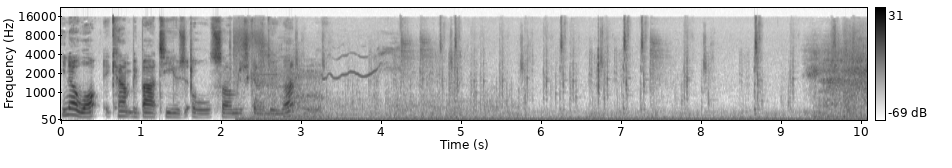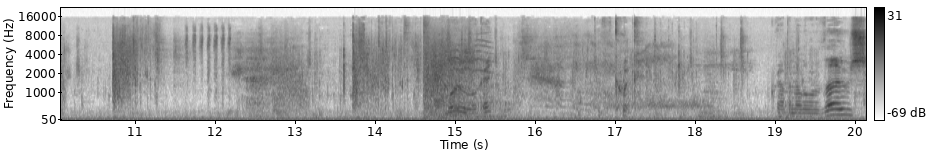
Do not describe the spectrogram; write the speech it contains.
you know what? It can't be bad to use it all, so I'm just going to do that. Whoa, okay. Quick. Grab another one of those.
